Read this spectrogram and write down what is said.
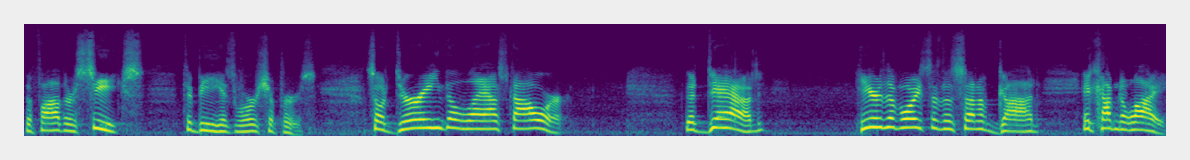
the Father seeks to be his worshipers. So during the last hour, the dead hear the voice of the Son of God and come to life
